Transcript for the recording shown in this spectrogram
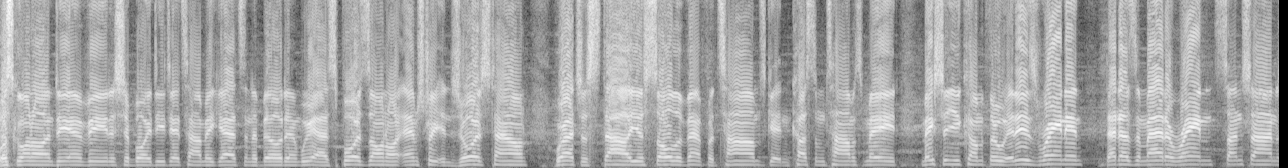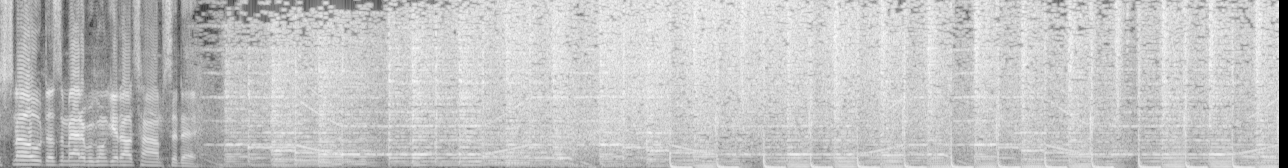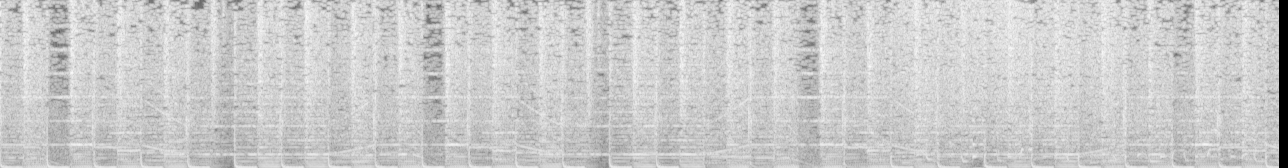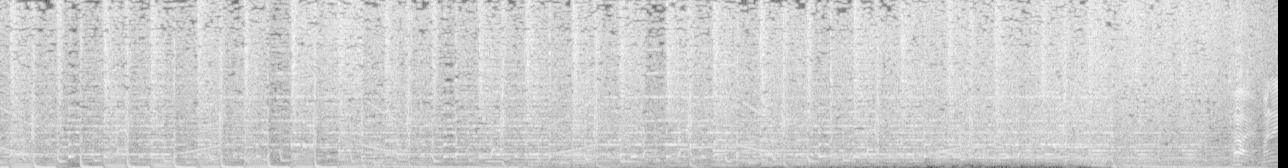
What's going on, DMV? This your boy DJ Tommy Gats in the building. We're at Sports Zone on M Street in Georgetown. We're at your Style Your Soul event for Toms, getting custom Toms made. Make sure you come through. It is raining. That doesn't matter. Rain, sunshine, snow, doesn't matter. We're going to get our Toms today.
